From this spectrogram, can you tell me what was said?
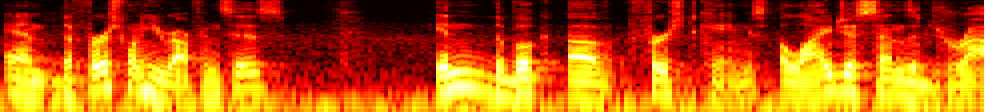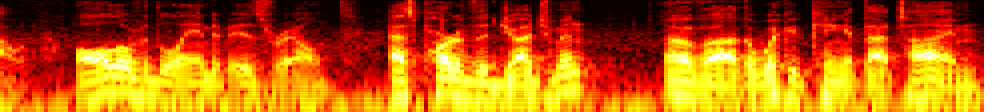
and the first one he references in the book of First Kings, Elijah sends a drought all over the land of Israel as part of the judgment of uh, the wicked king at that time.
